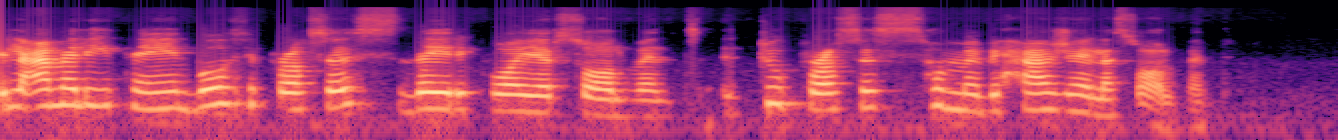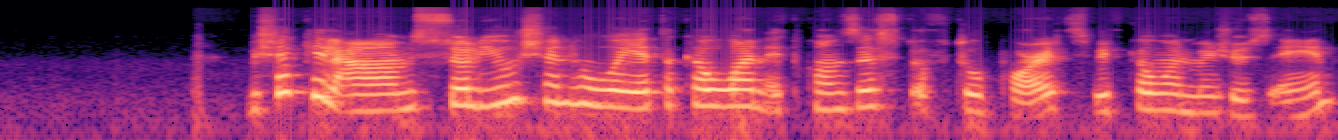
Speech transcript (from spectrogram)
العمليتين both process they require solvent. Two process هم بحاجة لسولفنت بشكل عام ال solution هو يتكون it consists of two parts بيتكون من جزئين.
